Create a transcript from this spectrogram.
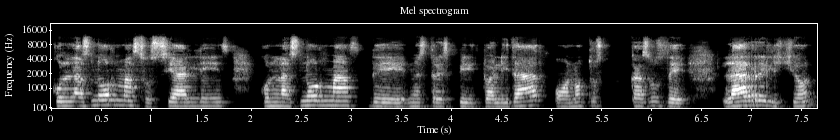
con las normas sociales, con las normas de nuestra espiritualidad o en otros casos de la religión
